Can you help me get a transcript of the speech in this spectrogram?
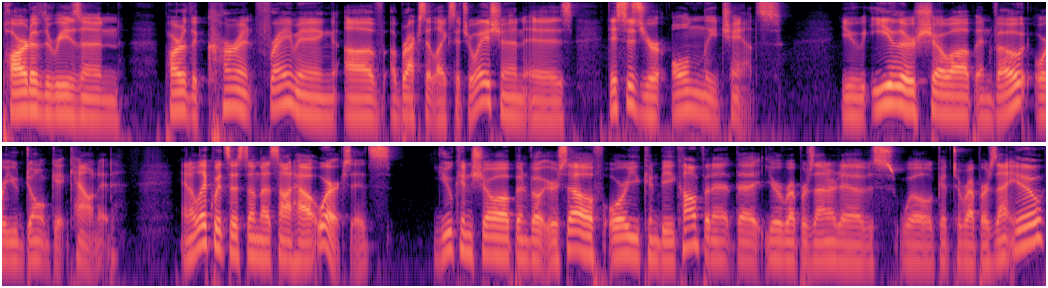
part of the reason, part of the current framing of a Brexit like situation is this is your only chance. You either show up and vote or you don't get counted. In a liquid system, that's not how it works. It's you can show up and vote yourself, or you can be confident that your representatives will get to represent you.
